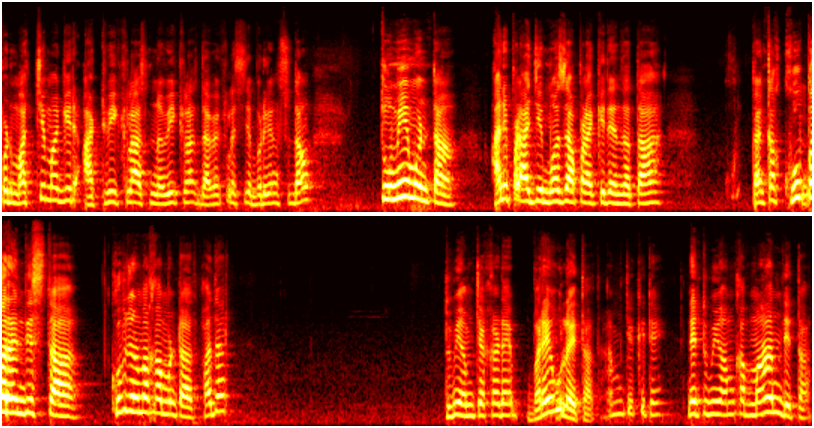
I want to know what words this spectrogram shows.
पूण मातशें मागीर आठवी क्लास णवी क्लास धावे क्लासीच्या भुरग्यांक सुद्दां हांव तुमी म्हणटा. आनी पळय हाजी मजा पळय कितें जाता? तांकां खूब बरें दिसता. खूब जाण म्हाका म्हणटात फादर तुमी आमचे कडेन बरें उलयतात. हांवें म्हणजे कितें? न्ही तुमी आमकां मान दिता.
